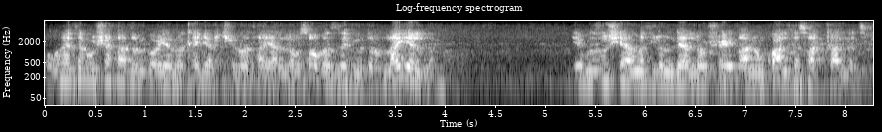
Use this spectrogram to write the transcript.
እውነትን ውሸት አድርጎ የመቀየር ችሎታ ያለው ሰው በዚህ ምድር ላይ የለም። የብዙ ሺህ ዓመት ልምድ ያለው ሸይጣን እንኳ አልተሳካለትም።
